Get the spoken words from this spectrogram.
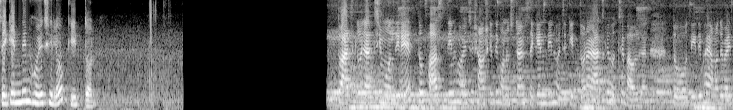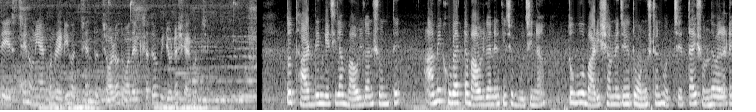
সেকেন্ড দিন হয়েছিল কীর্তন তো আজকেও যাচ্ছি মন্দিরে। তো ফার্স্ট দিন হয়েছে সাংস্কৃতিক অনুষ্ঠান সেকেন্ড দিন হয়েছে কীর্তন, আর আজকে হচ্ছে বাউল গান। তো দিদি ভাই আমাদের বাড়িতে এসছেন, উনি এখন রেডি হচ্ছেন। তো চলো তোমাদের সাথেও ভিডিওটা শেয়ার করছি। তো থার্ড দিন গেছিলাম বাউল গান শুনতে। আমি খুব একটা বাউল গানের কিছু বুঝি না। তবুও বাড়ির সামনে যেহেতু অনুষ্ঠান হচ্ছে, তাই সন্ধ্যাবেলাটা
